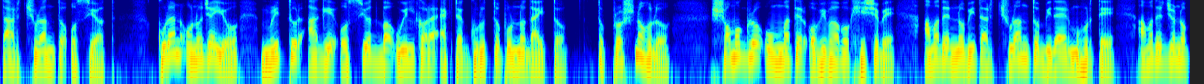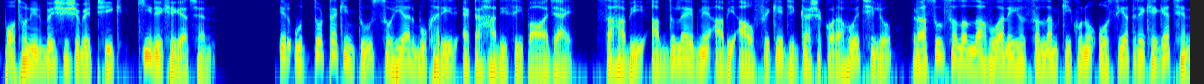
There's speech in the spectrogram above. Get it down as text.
তার চূড়ান্ত ওসিয়ত। কুরআন অনুযায়ীও মৃত্যুর আগে ওসিয়ত বা উইল করা একটা গুরুত্বপূর্ণ দায়িত্ব। তো প্রশ্ন হল, সমগ্র উম্মাতের অভিভাবক হিসেবে আমাদের নবী তার চূড়ান্ত বিদায়ের মুহূর্তে আমাদের জন্য পথনির্বেশ হিসেবে ঠিক কি রেখে গেছেন? এর উত্তরটা কিন্তু সহিয়ার বুখারির একটা হাদিসেই পাওয়া যায়। সাহাবি আবদুল্লাহ ইবনে আবি আউফেকে জিজ্ঞাসা করা হয়েছিল, রাসুল সাল্লাহু আলহিহসাল্লাম কি কোনো ওসিয়াত রেখে গেছেন?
